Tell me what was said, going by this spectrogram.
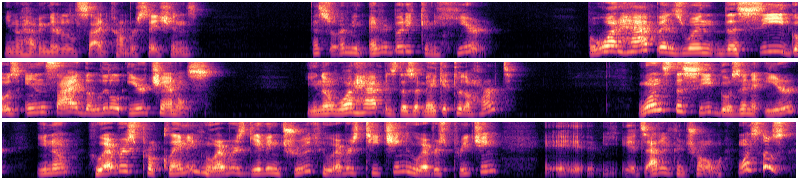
you know, having their little side conversations. That's what I mean. Everybody can hear. But what happens when the seed goes inside the little ear channels? You know what happens? Does it make it to the heart? Once the seed goes in an ear, you know, whoever's proclaiming, whoever's giving truth, whoever's teaching, whoever's preaching, it's out of your control. Once those,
